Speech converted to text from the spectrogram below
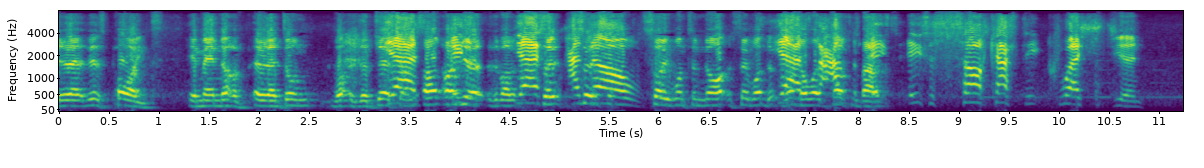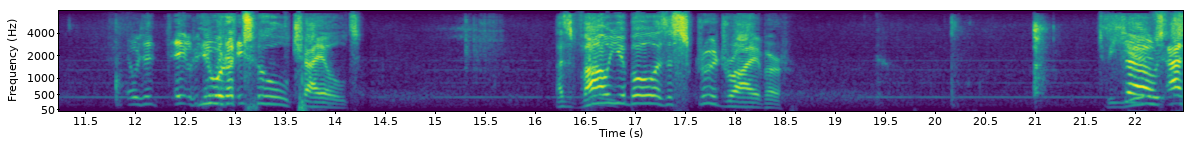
uh, at this point, it may not have uh, done what the just Yes, on, on it's- you at the moment. yes, so, I so, know. So, so you want to know? So you want to Yes, know what I'm that- talking about? It's, it's a sarcastic question. It was a. It, You it were was, a it- tool, child. As valuable as a screwdriver. To be so used I,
